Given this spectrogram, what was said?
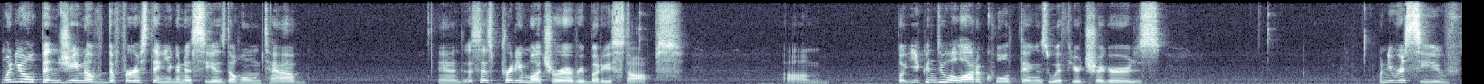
when you open Gina, the first thing you're gonna see is the Home tab. And this is pretty much where everybody stops. Um, but you can do a lot of cool things with your triggers. When you receive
